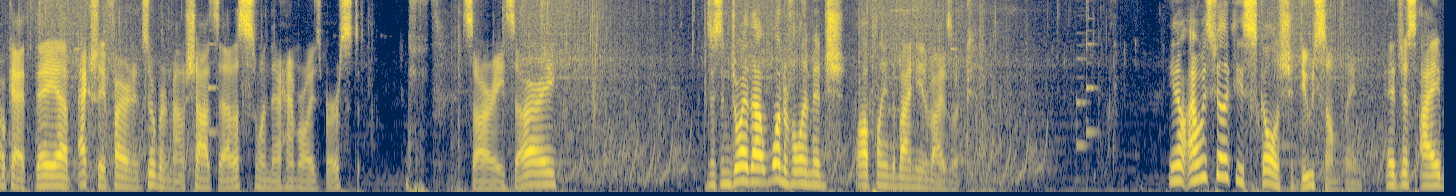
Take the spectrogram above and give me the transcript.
Okay, they uh, actually fire an exuberant amount of shots at us when their hemorrhoids burst. sorry, sorry. Just enjoy that wonderful image while playing the Binding of Isaac. You know, I always feel like these skulls should do something. It just, I'm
